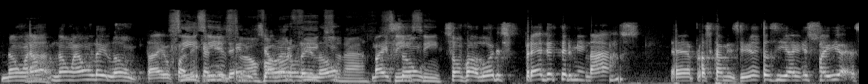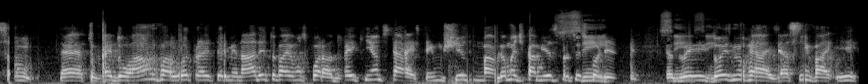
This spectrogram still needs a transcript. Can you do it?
não, é, Ah. não é um leilão, tá? Eu Sim, falei que a sim, minha isso, ideia é um inicial valor era um leilão, fixo, né? mas Sim, são, são valores pré-determinados para as camisetas e aí isso aí são, né, tu vai doar um valor pré-determinado e tu vai, vamos supor, ó, doei 500 reais, tem um X, uma gama de camisas para tu Sim. escolher. Eu Sim, doei sim. 2 mil reais, e assim vai. E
